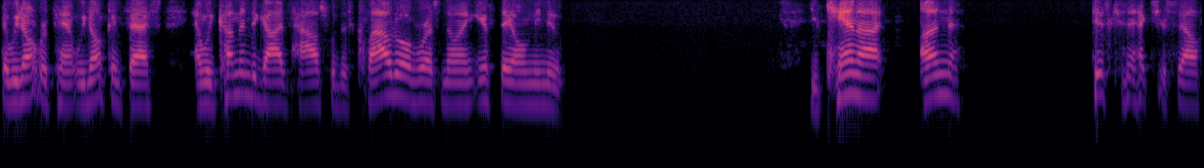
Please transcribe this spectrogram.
that we don't repent, we don't confess, and we come into God's house with this cloud over us, knowing if they only knew. You cannot un disconnect yourself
